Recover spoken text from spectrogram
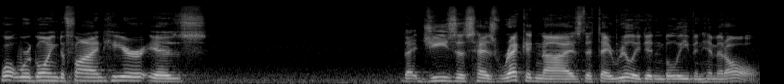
what we're going to find here is that Jesus has recognized that they really didn't believe in him at all.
